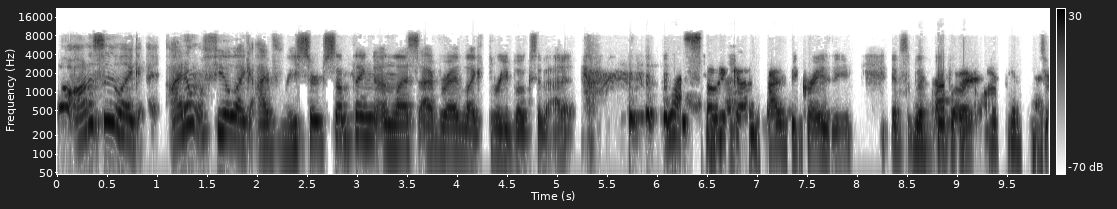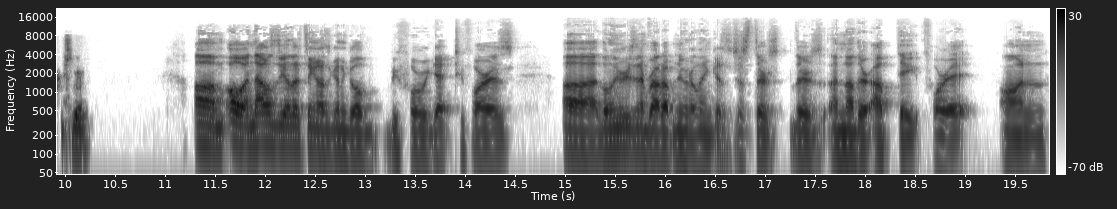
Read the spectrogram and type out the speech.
Know, honestly, like I don't feel like I've researched something unless I've read like three books about it. yeah, so it kind of drives me crazy. It's with people that research them. Um. Oh, and that was the other thing I was gonna go before we get too far is, uh, the only reason I brought up Neuralink is just there's there's another update for it on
